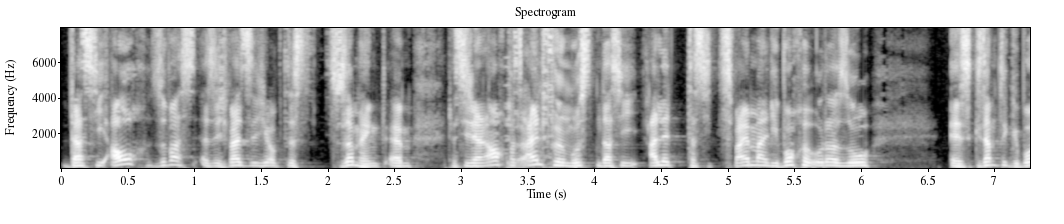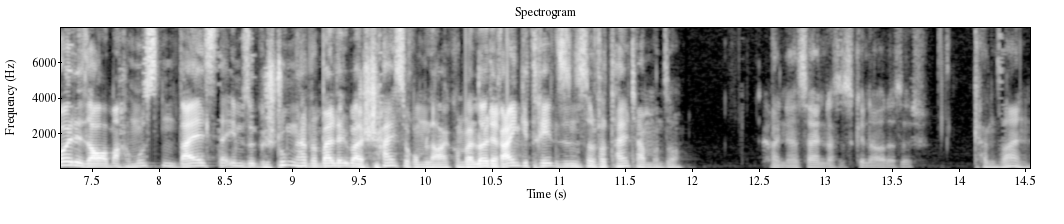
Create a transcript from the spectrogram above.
dass sie auch sowas, also ich weiß nicht, ob das zusammenhängt, ähm, dass sie dann auch was Ja. einführen mussten, dass sie alle, dass sie zweimal die Woche oder so das gesamte Gebäude sauber machen mussten, weil es da eben so gestunken hat und weil da überall Scheiße rumlag und weil Leute reingetreten sind und es dann verteilt haben und so. Kann ja sein, dass es genau das ist. Kann sein.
